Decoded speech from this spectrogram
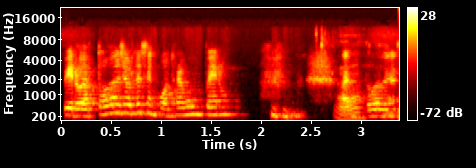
Pero a todas yo les encontraba un pero. Entonces,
